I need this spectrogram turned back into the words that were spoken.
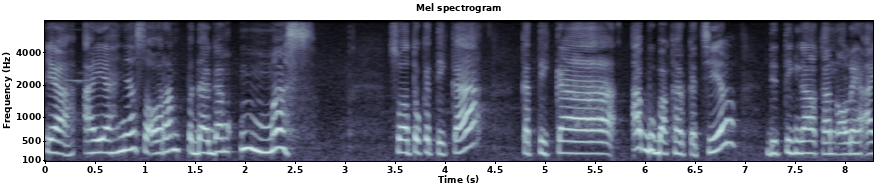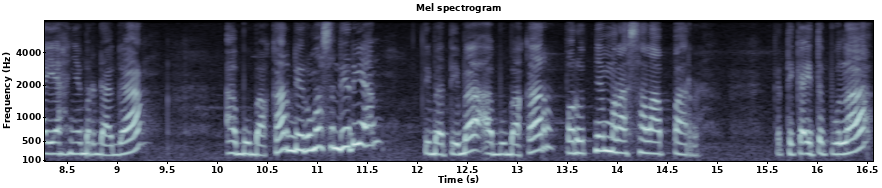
Ya, ayahnya seorang pedagang emas. Suatu ketika, ketika Abu Bakar kecil ditinggalkan oleh ayahnya berdagang, Abu Bakar di rumah sendirian. Tiba-tiba Abu Bakar perutnya merasa lapar. Ketika itu pula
